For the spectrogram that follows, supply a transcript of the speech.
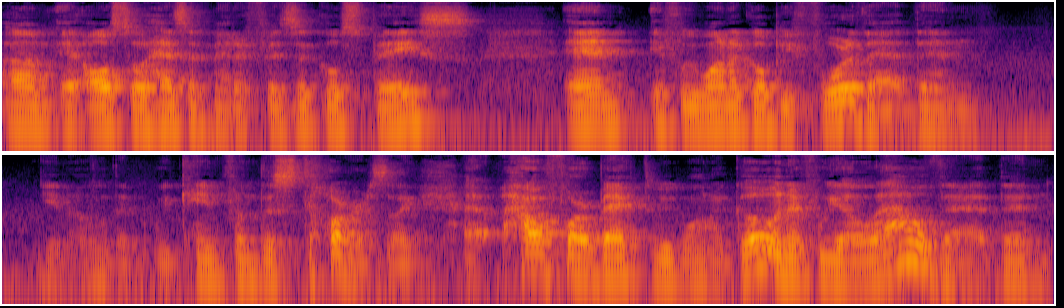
Um, it also has a metaphysical space. And if we want to go before that, then you know, then we came from the stars. Like, uh, how far back do we want to go? And if we allow that, then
